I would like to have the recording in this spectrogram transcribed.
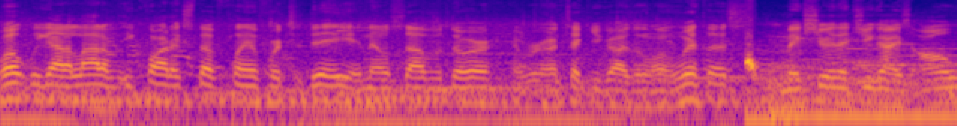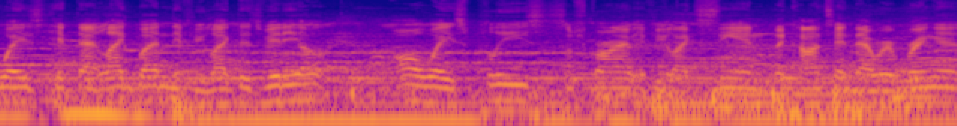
Well, we got a lot of aquatic stuff planned for today in El Salvador, and we're going to take you guys along with us. Make sure that you guys always hit that like button if you like this video. Always, please subscribe if you like seeing the content that we're bringing.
